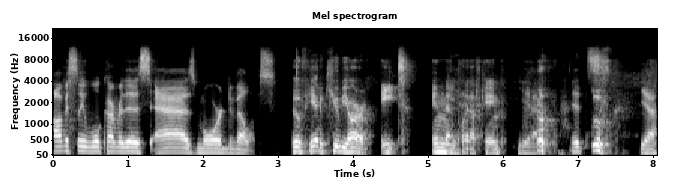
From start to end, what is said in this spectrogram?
obviously we'll cover this as more develops Oof, he had a QBR eight in that Yeah. playoff game. yeah it's Oof. yeah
